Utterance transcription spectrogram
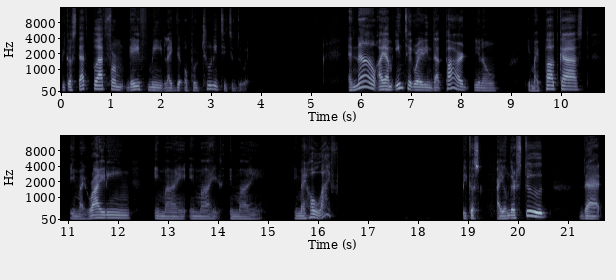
Because that platform gave me like the opportunity to do it. And now i am integrating that part you know in my podcast in my writing in my in my in my in my whole life. Because i understood that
